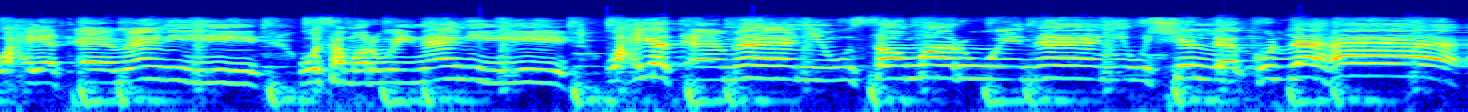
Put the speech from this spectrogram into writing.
وحياة أماني وسمر وناني وحياة أماني وسمر وناني والشلة كلها.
